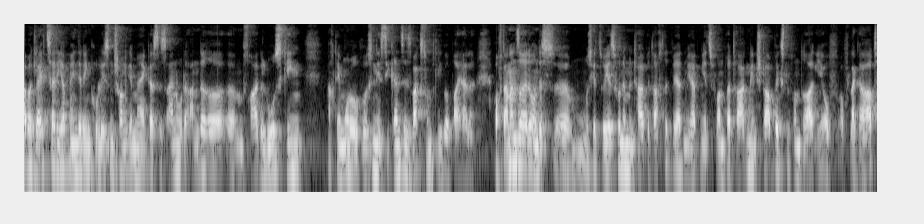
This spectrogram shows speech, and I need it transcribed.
Aber gleichzeitig hat man hinter den Kulissen schon gemerkt, dass das eine oder andere ähm, Frage losging nach dem Motto, wo sind jetzt die Grenzen des Wachstums, lieber Bayerle? Auf der anderen Seite, und das äh, muss jetzt so jetzt fundamental betrachtet werden, wir hatten jetzt vor ein paar Tagen den Stabwechsel von Draghi auf, auf Lagarde.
